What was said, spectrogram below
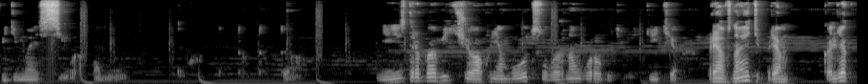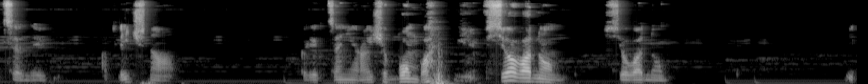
Видимая сила по-моему не из дробовичок мне будет сложно вырубить видите? Прям знаете прям коллекция да, отлично. Коллекционера еще бомба. Все в одном. Все в одном. И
